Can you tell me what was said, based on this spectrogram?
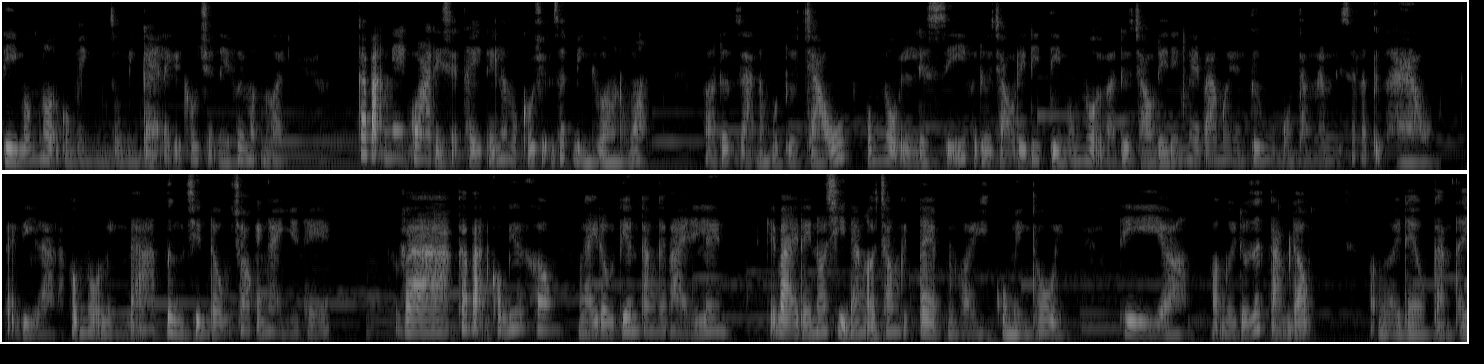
tìm ông nội của mình rồi mình kể lại cái câu chuyện đấy với mọi người. Các bạn nghe qua thì sẽ thấy đấy là một câu chuyện rất bình thường đúng không? Và đơn giản là một đứa cháu ông nội là liệt sĩ và đứa cháu đấy đi tìm ông nội và đứa cháu đấy đến ngày 30 tháng 4 mùng 1 tháng 5 thì rất là tự hào. Tại vì là ông nội mình đã từng chiến đấu cho cái ngày như thế. Và các bạn có biết không ngày đầu tiên đăng cái bài đấy lên cái bài đấy nó chỉ đang ở trong cái tệp người của mình thôi. Thì uh, mọi người đều rất cảm động mọi người đều cảm thấy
